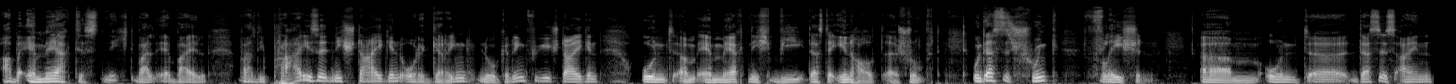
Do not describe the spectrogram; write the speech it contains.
Aber er merkt es nicht, weil, weil, weil die Preise nicht steigen oder gering, nur geringfügig steigen und ähm, er merkt nicht, wie dass der Inhalt schrumpft. Und das ist Shrinkflation. Ähm, und das ist ein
